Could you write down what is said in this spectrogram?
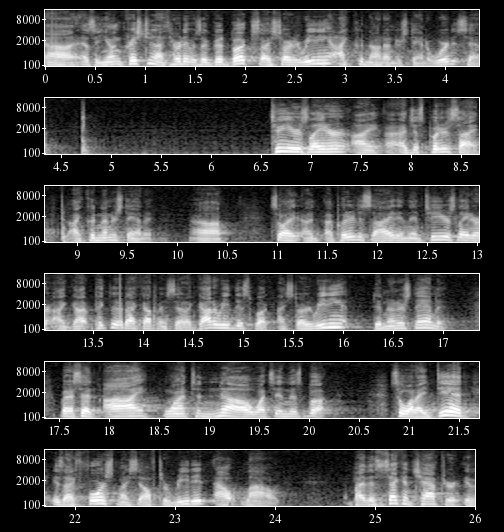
uh, as a young Christian. I heard it was a good book, so I started reading. I could not understand a word it said. Two years later, I, I just put it aside. I couldn't understand it. Uh, so I, I, I, put it aside, and then two years later, I got, picked it back up and said, I got to read this book. I started reading it, didn't understand it. But I said, I want to know what's in this book. So what I did is I forced myself to read it out loud. By the second chapter, it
